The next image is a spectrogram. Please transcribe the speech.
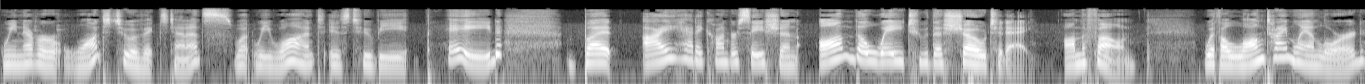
we never want to evict tenants. What we want is to be paid. But I had a conversation on the way to the show today on the phone with a longtime landlord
